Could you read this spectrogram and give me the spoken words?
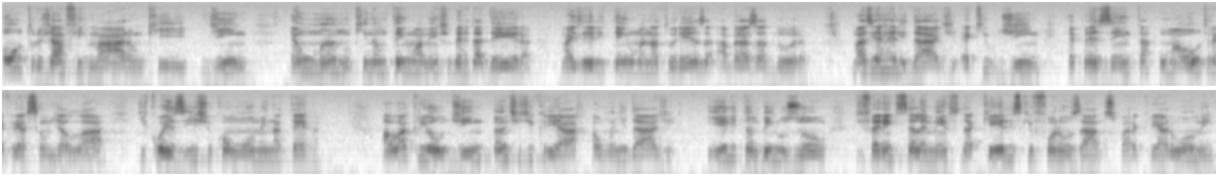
Outros já afirmaram que jin é um humano que não tem uma mente verdadeira, mas ele tem uma natureza abrasadora. Mas a realidade é que o jin representa uma outra criação de Allah que coexiste com o homem na terra. Allah criou o jin antes de criar a humanidade, e ele também usou diferentes elementos daqueles que foram usados para criar o homem.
